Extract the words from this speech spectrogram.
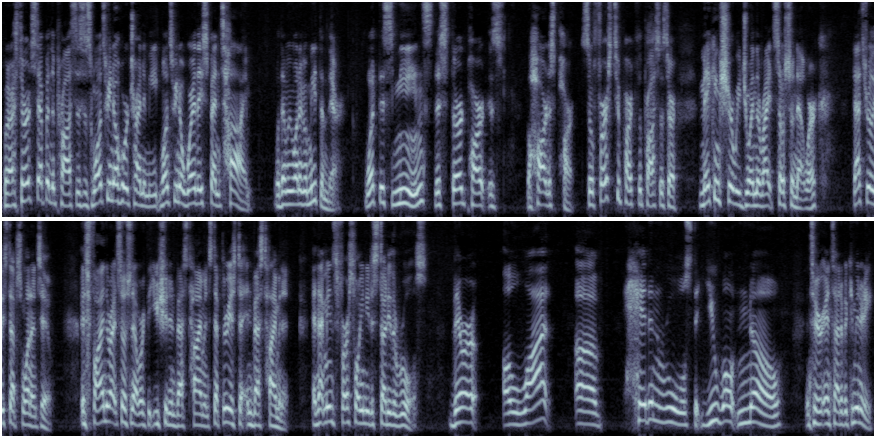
But our third step in the process is once we know who we're trying to meet, once we know where they spend time, well, then we want to go meet them there. What this means, this third part is the hardest part. So first two parts of the process are making sure we join the right social network. That's really steps one and two is find the right social network that you should invest time in. Step three is to invest time in it. And that means first of all, you need to study the rules. There are a lot of hidden rules that you won't know until you're inside of a community.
